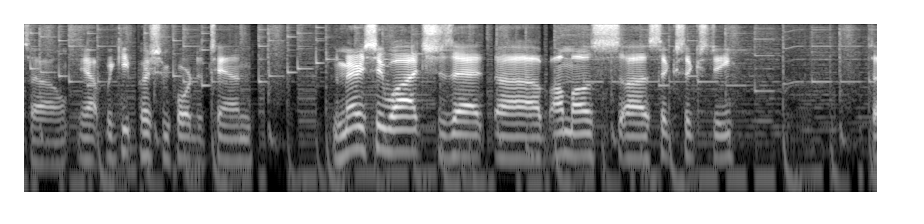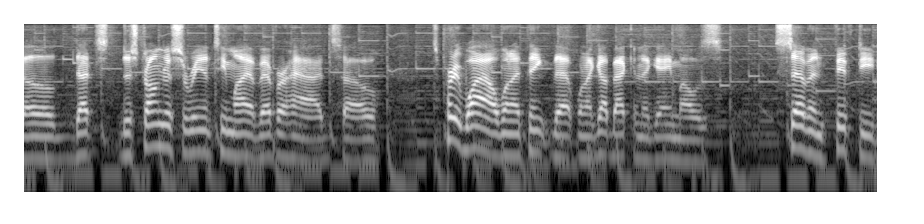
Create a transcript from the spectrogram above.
So, yeah, we keep pushing forward to 10. The Mary Sue watch is at uh, almost uh, 660. So that's the strongest arena team I have ever had. So it's pretty wild when I think that when I got back in the game, I was 750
